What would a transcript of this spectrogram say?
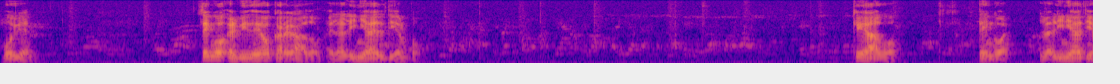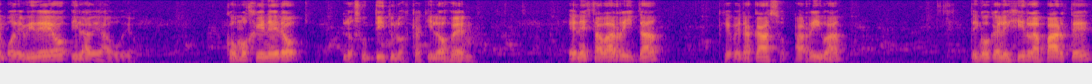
Muy bien. Tengo el video cargado en la línea del tiempo. ¿Qué hago? Tengo la línea de tiempo de video y la de audio. ¿Cómo genero los subtítulos que aquí los ven? En esta barrita que ven acá arriba, tengo que elegir la parte,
